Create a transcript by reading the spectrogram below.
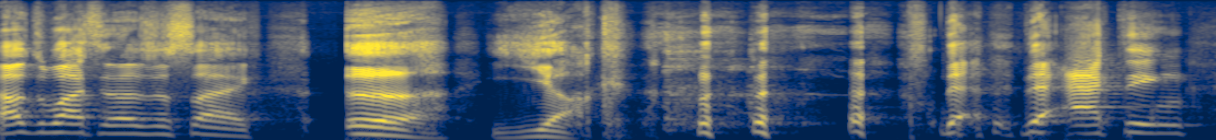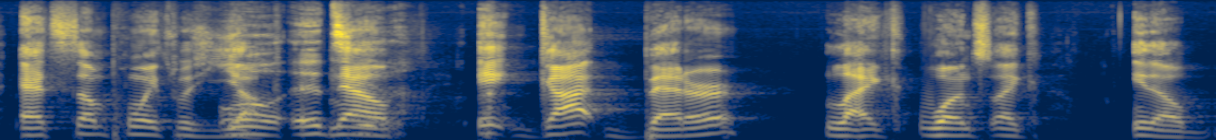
I was watching. I was just like, ugh, yuck. the the acting at some points was yuck. Well, now it got better. Like once, like you know,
